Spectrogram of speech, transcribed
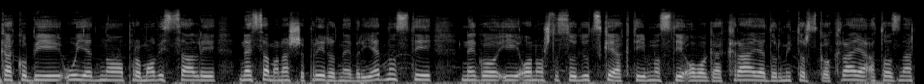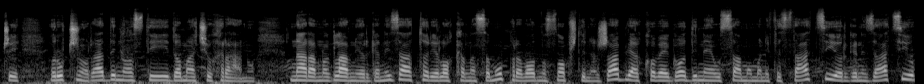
kako bi ujedno promovisali ne samo naše prirodne vrijednosti nego i ono što su ljudske aktivnosti ovoga kraja, dormitorskog kraja, a to znači ručnu radinost i domaću hranu. Naravno, glavni organizator je lokalna samuprava, odnosno opština Žabljak, ove godine godine u samu manifestaciju i organizaciju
